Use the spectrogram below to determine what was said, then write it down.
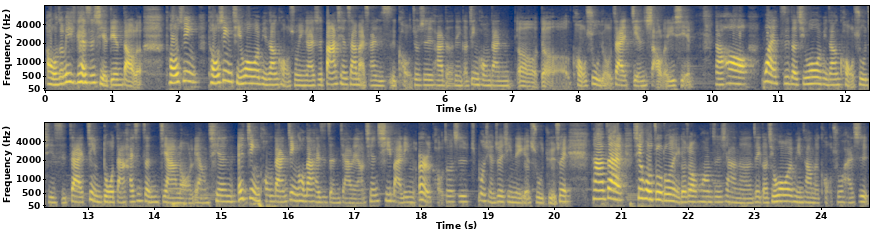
哦，我这边应该是写颠倒了。投信投信期货未平仓口数应该是八千三百三十四口，就是它的那个净空单呃的口数有在减少了一些。然后外资的期货未平仓口数，其实在净多单还是增加了两千，哎，净空单净空单还是增加了两千七百零二口，这个是目前最新的一个数据。所以它在现货做多的一个状况之下呢，这个期货未平仓的口数还是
